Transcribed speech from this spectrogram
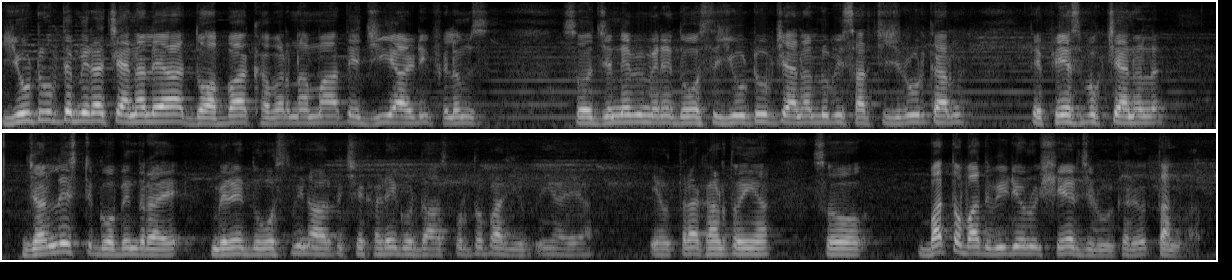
YouTube ਤੇ ਮੇਰਾ ਚੈਨਲ ਆ, ਦੁਆਬਾ ਖਬਰਨਾਮਾ ਤੇ GRD ਫਿਲਮਸ ਸੋ ਜਿੰਨੇ ਵੀ ਮੇਰੇ ਦੋਸਤ YouTube ਚੈਨਲ ਨੂੰ ਵੀ ਸਰਚ ਜ਼ਰੂਰ ਕਰਨ ਤੇ Facebook channel journalist Gobind Rai, ਮੇਰੇ ਦੋਸਤ ਵੀ ਨਾਲ ਪਿੱਛੇ ਖੜੇ ਗੁਰਦਾਸਪੁਰ ਤੋਂ ਭਾਜੀ ਹੁਣੀ ਆਏ ਆ, ਇਹ ਉੱਤਰਾਖੰਡ ਤੋਂ ਹੀ ਆ। ਸੋ ਵੱਧ ਤੋਂ ਵੱਧ ਵੀਡੀਓ ਨੂੰ ਸ਼ੇਅਰ ਜ਼ਰੂਰ ਕਰਿਓ। ਧੰਨਵਾਦ।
